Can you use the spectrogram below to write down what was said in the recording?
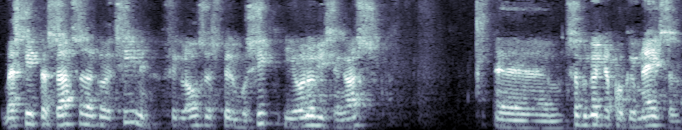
Hvad skete der så? Så jeg gået i 10. Fik lov til at spille musik i undervisning også. Øh, så begyndte jeg på gymnasiet.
